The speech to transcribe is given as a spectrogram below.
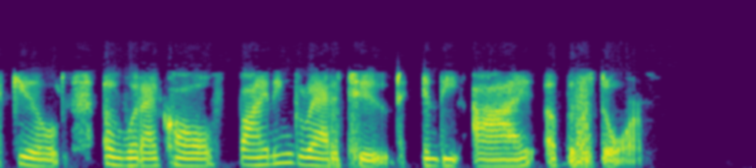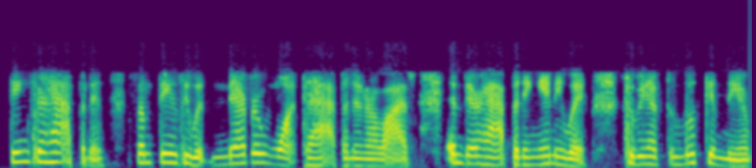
skilled of what I call finding gratitude in the eye of the storm things are happening. Some things we would never want to happen in our lives, and they're happening anyway. So we have to look in there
